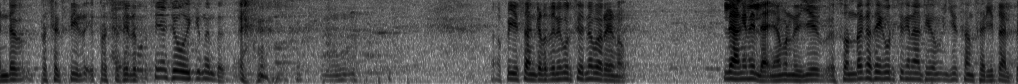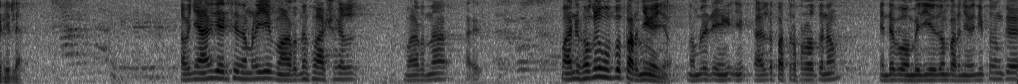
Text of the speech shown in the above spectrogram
എന്റെ പ്രശസ്തി പ്രശസ്തിയുടെ കുറിച്ച് ഞാൻ ചോദിക്കുന്നുണ്ട്. അപ്പോൾ ഈ സങ്കടത്തിനെ കുറിച്ച് തന്നെ പറയണം. ഇല്ല അങ്ങനെയില്ല. ഞാൻ പറഞ്ഞു ഈ സ്വന്തം കഥയെക്കുറിച്ച് ഇങ്ങനെ അധികം എനിക്ക് സംസാരിക്കാൻ താല്പര്യമില്ല. അപ്പോൾ ഞാൻ വിചാരിച്ചത് നമ്മുടെ ഈ മാറുന്ന ഭാഷകൾ മാറുന്ന അനുഭവങ്ങൾ മുമ്പ് പറഞ്ഞു കഴിഞ്ഞു. നമ്മൾ അയാളുടെ പത്രപ്രവർത്തനം എന്റെ ബോംബെ ജീവിതം പറഞ്ഞു. ഇനിയിപ്പോൾ നമുക്ക്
